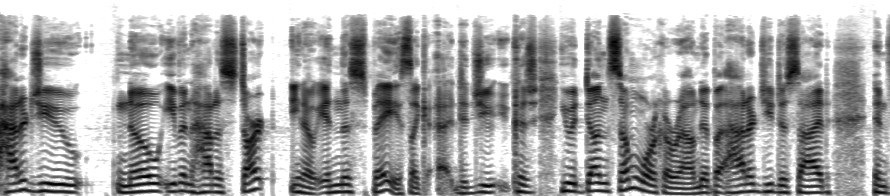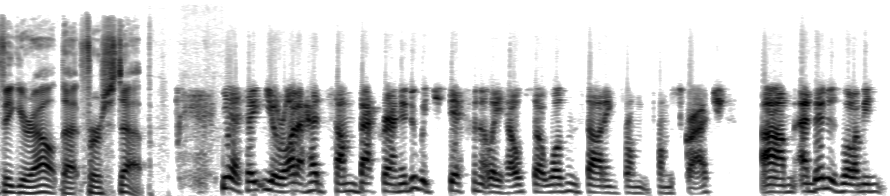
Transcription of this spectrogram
how did you know even how to start you know in this space like uh, did you because you had done some work around it but how did you decide and figure out that first step yeah so you're right i had some background in it which definitely helped so it wasn't starting from from scratch um, and then as well i mean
